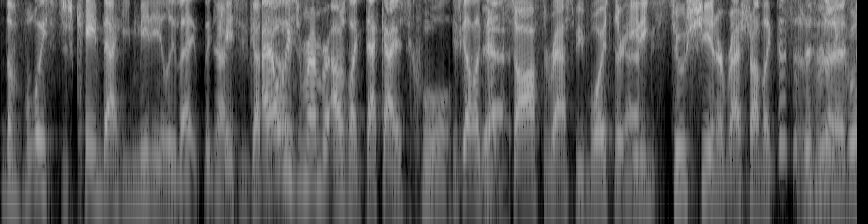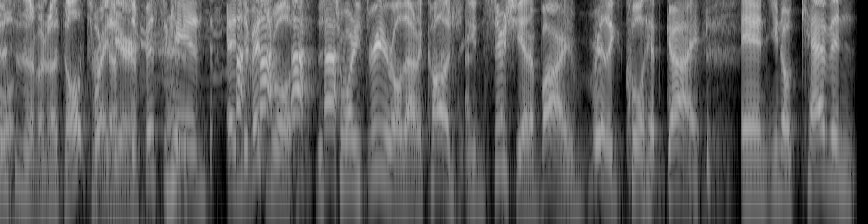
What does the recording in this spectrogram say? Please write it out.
the voice just came back immediately. Like, like Yeah. Casey's got. I always like, remember. I was like, that guy is cool. he's got like Yeah. that soft, raspy voice. They're Yeah. eating sushi in a restaurant. Like, this is This really is a, cool. this is an adult What right a here. sophisticated individual. This 23 year old out of college eating sushi at a bar. Really cool, hip guy. And, you know, Kevin,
